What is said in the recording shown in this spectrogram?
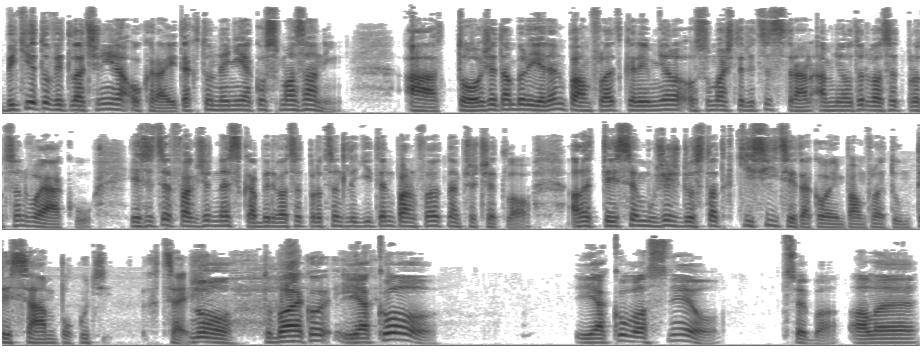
Byť je to vytlačený na okraj, tak to není jako smazaný. A to, že tam byl jeden pamflet, který měl 48 stran a mělo to 20% vojáků, je sice fakt, že dneska by 20% lidí ten pamflet nepřečetlo, ale ty se můžeš dostat k tisíci takovým pamfletům, ty sám, pokud chceš. No, to bylo jako... Jako, jako vlastně jo, třeba, ale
